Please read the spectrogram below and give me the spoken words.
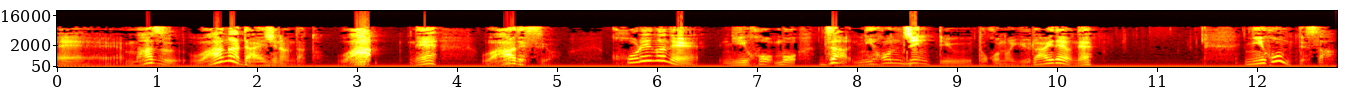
えー、まず和が大事なんだと。和。ね。和ですよ。これがね、日本、もう、ザ・日本人っていうとこの由来だよね。日本ってさ、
